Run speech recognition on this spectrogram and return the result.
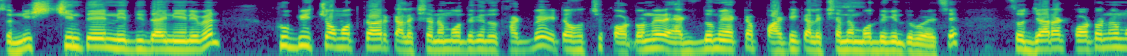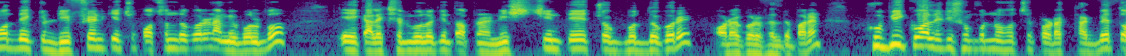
সো নিশ্চিন্তে নির্দ্বিধায় নিয়ে নেবেন। খুবই চমৎকার কালেকশনের মধ্যে কিন্তু থাকবে। এটা হচ্ছে কটনের একদমই একটা পার্টি কালেকশনের মধ্যে কিন্তু রয়েছে। সো যারা কটনের মধ্যে একটু ডিফারেন্ট কিছু পছন্দ করেন, আমি বলব, এই কালেকশনগুলো কিন্তু আপনারা নিশ্চিন্তে চোখবদ্ধ করে অর্ডার করে ফেলতে পারেন। খুবই কোয়ালিটি সম্পন্ন হচ্ছে প্রোডাক্ট থাকবে। তো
